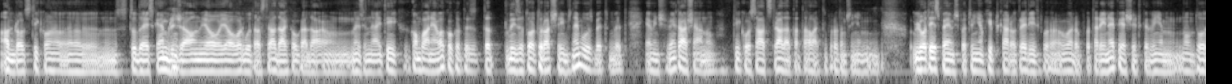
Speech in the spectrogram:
atbrauc tikko uh, studējis Kembridžā un jau, jau varbūt tā strādā kaut kādā, nezinu, IT kompānijā vai kaut kur, tad līdz ar to tur atšķirības nebūs. Bet, bet ja viņš vienkārši, nu, tikko sācis strādāt tā tālāk, tad, protams, viņam ļoti iespējams pat viņam hipotekāro kredītu var pat arī nepiešķirt, kad viņam nu, do,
